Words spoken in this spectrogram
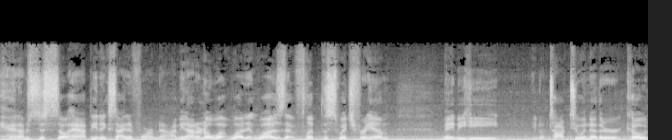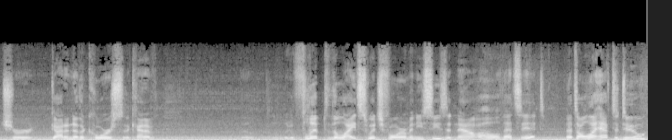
And I'm just so happy and excited for him now. I mean, I don't know what, what it was that flipped the switch for him. Maybe he, you know, talked to another coach or got another course that kind of flipped the light switch for him and he sees it now. Oh, that's it? That's all I have to do?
